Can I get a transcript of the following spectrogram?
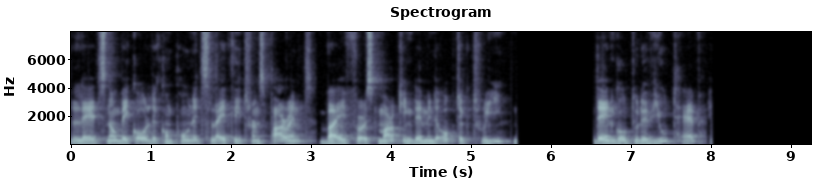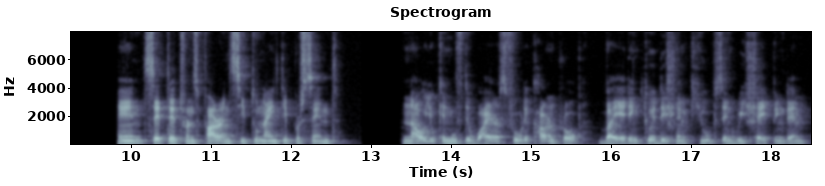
Let's now make all the components slightly transparent by first marking them in the object tree, then go to the View tab and set the transparency to 90%. Now you can move the wires through the current probe by adding two additional cubes and reshaping them.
